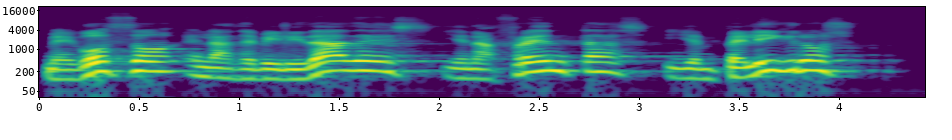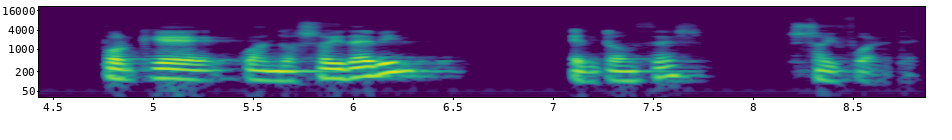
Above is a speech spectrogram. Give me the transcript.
me gozo en las debilidades y en afrentas y en peligros, porque cuando soy débil, entonces soy fuerte.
